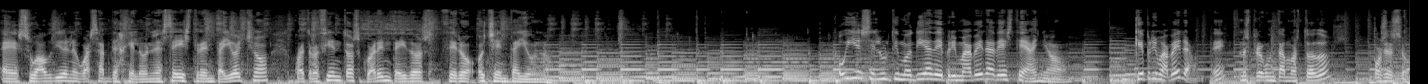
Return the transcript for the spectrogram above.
eh, su audio en el WhatsApp de Gelo, en el 638 442 081. Hoy es el último día de primavera de este año. ¿Qué primavera? Eh? Nos preguntamos todos. Pues eso,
